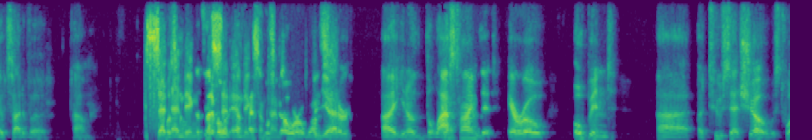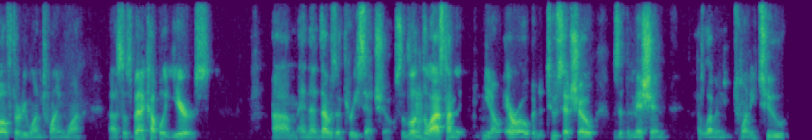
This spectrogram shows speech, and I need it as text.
outside of a um, set it ending. outside It's of a, set a ending sometimes. or a one yeah. setter. Uh, you know, the last time that Arrow opened uh, a two set show was 12 31 21. Uh, so it's been a couple of years. Um, and that, that was a three set show. So the, Hmm. the last time that, you know, Arrow opened a two set show was at the Mission 11 22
